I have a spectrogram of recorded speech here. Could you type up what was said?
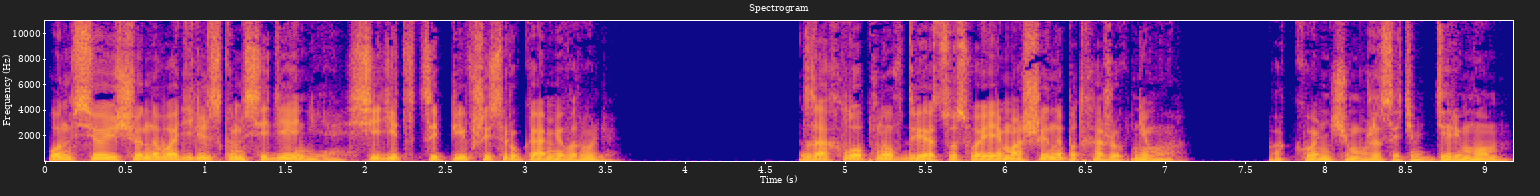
Он все еще на водительском сиденье, сидит, вцепившись руками в руль. Захлопнув дверцу своей машины, подхожу к нему. Покончим уже с этим дерьмом.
